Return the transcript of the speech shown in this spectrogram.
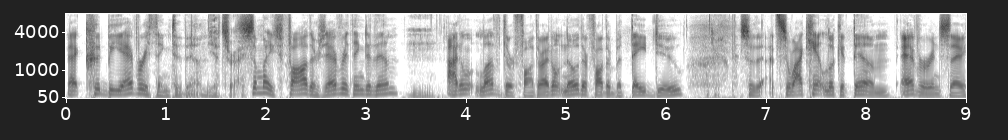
that could be everything to them. That's right. Somebody's father's everything to them. Mm. I don't love their father. I don't know their father, but they do. So that, so I can't look at them ever and say,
